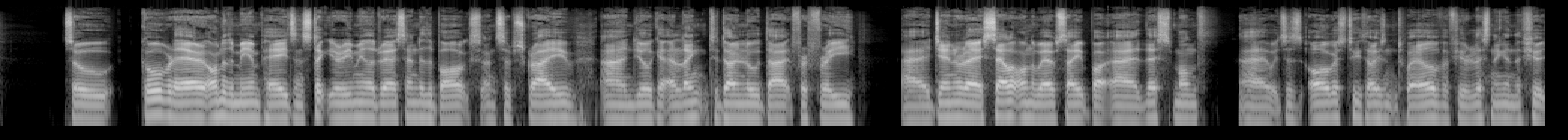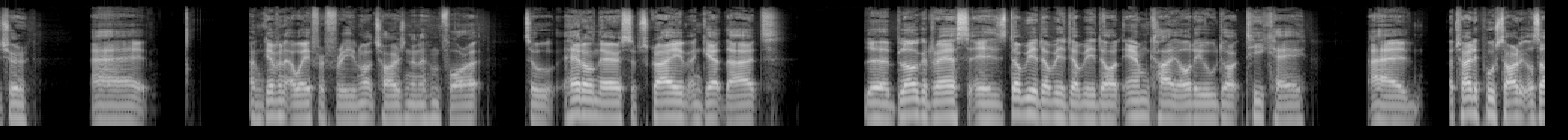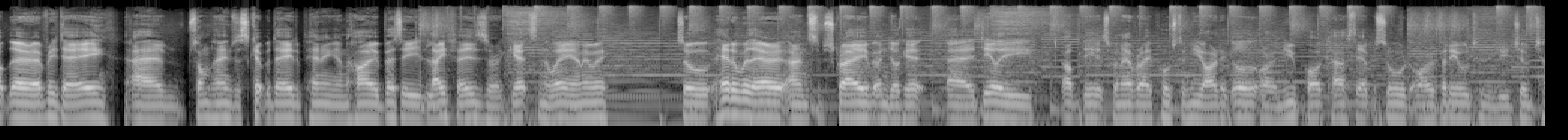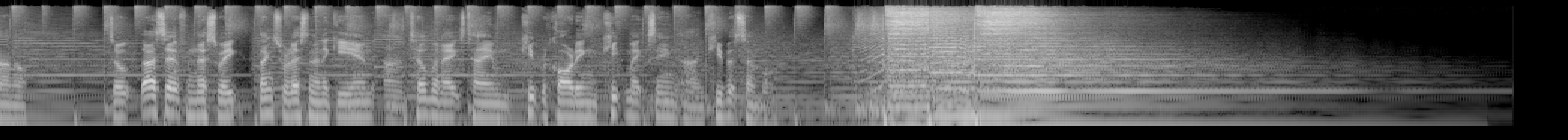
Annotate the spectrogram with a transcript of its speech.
So go over there onto the main page and stick your email address into the box and subscribe, and you'll get a link to download that for free. Uh, generally, I sell it on the website, but uh, this month, uh, which is August 2012, if you're listening in the future, uh, I'm giving it away for free. I'm not charging anything for it. So head on there, subscribe, and get that. The blog address is www.mkaudio.tk. Uh, I try to post articles up there every day. Um, sometimes I skip a day depending on how busy life is or it gets in the way anyway. So head over there and subscribe, and you'll get uh, daily updates whenever I post a new article or a new podcast episode or a video to the YouTube channel. So that's it from this week. Thanks for listening again, and until the next time, keep recording, keep mixing, and keep it simple.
